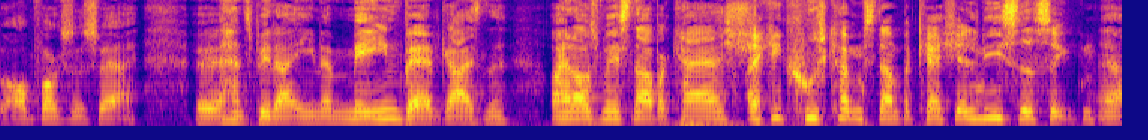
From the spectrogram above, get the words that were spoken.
opvokset i Sverige. Øh, han spiller en af main bad guysene, og han er også med i Snapper Cash. Og jeg kan ikke huske ham i Stamper Cash. Jeg har lige siddet og set den. Ja,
